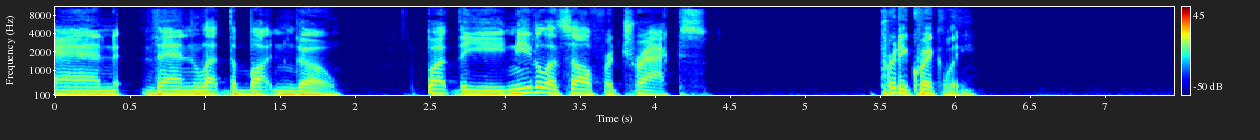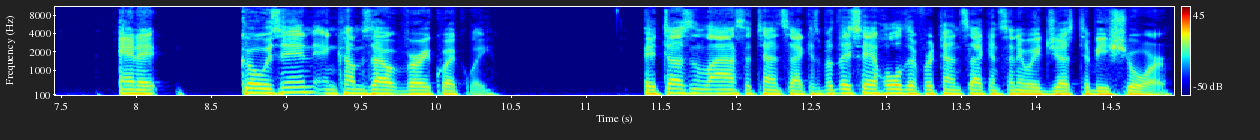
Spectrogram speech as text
and then let the button go. But the needle itself retracts pretty quickly. And it goes in and comes out very quickly. It doesn't last the 10 seconds, but they say hold it for 10 seconds anyway, just to be sure.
